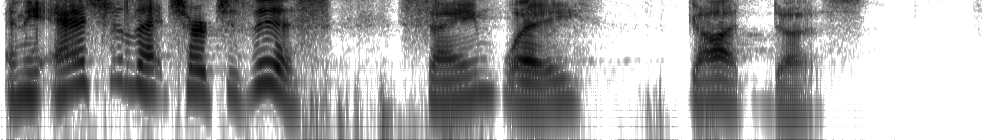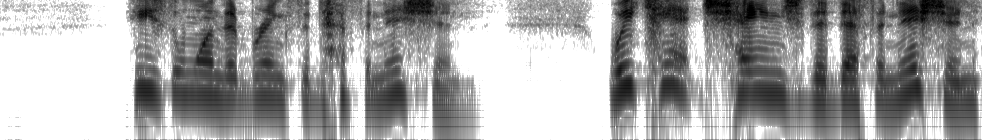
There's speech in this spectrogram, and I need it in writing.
And the answer to that, church, is this same way God does. He's the one that brings the definition. We can't change the definition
